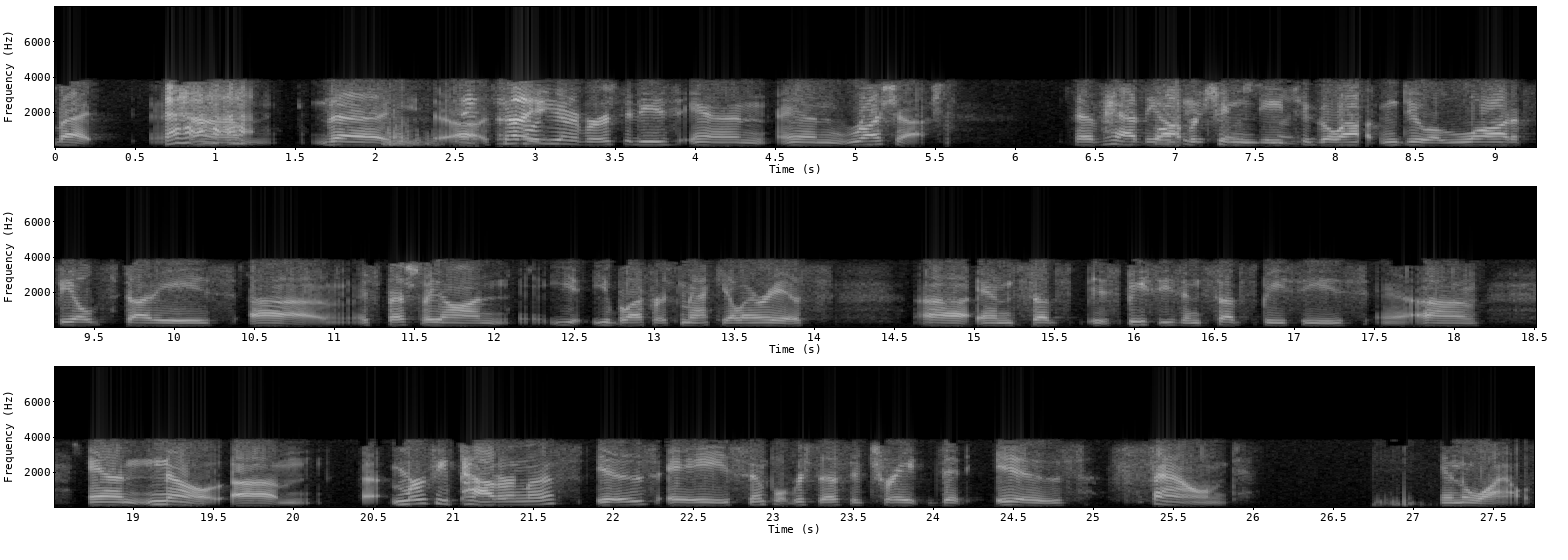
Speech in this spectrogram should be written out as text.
but um, the uh, several universities in in Russia have had the opportunity to go out and do a lot of field studies, uh, especially on Eu- Eublepharis macularius uh, and subspecies and subspecies. Uh, and no, um, Murphy patternless is a simple recessive trait that is found in the wild.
